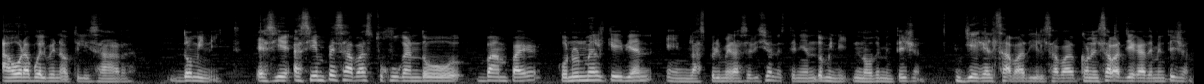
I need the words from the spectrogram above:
ahora vuelven a utilizar Dominate. Así, así, empezabas tú jugando Vampire con un Malkavian en las primeras ediciones. Tenían Dominate, no Dementation. Llega el Sabbath y el Sabbath, con el Sabbath llega Dementation,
